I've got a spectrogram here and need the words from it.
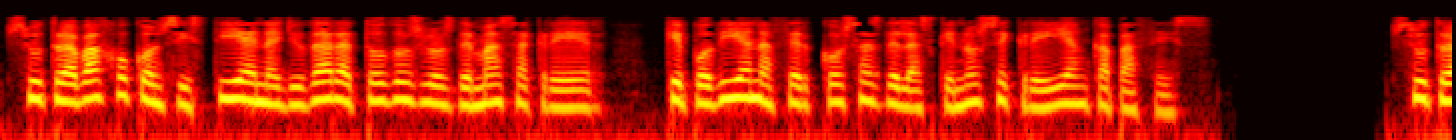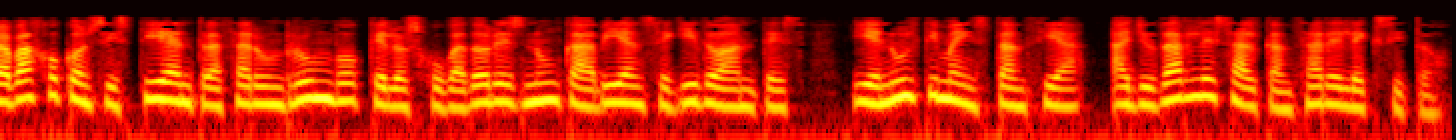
Su trabajo consistía en ayudar a todos los demás a creer que podían hacer cosas de las que no se creían capaces. Su trabajo consistía en trazar un rumbo que los jugadores nunca habían seguido antes, y en última instancia, ayudarles a alcanzar el éxito.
